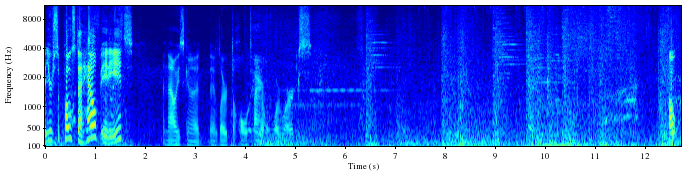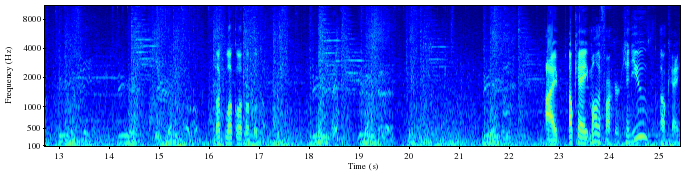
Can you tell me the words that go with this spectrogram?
You're supposed to help, idiots! And now he's gonna alert the whole entire war works. Oh! Look, look, look, look, look. I... Okay, motherfucker. Can you... Okay.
